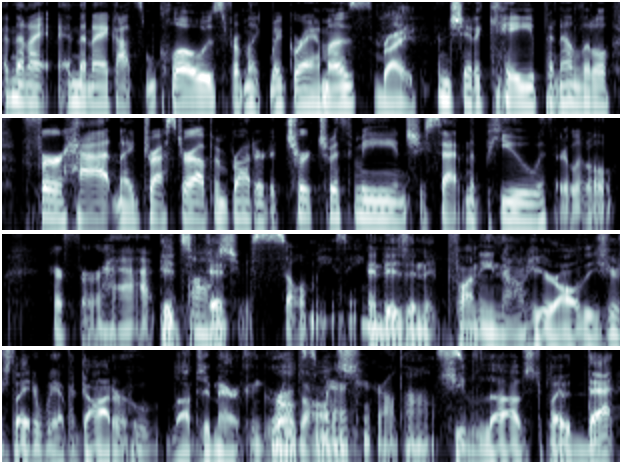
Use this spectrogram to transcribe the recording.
and then I, and then I got some clothes from like my grandma's. Right. And she had a cape and a little fur hat, and I dressed her up and brought her to church with me. And she sat in the pew with her little, her fur hat. It's- oh, and- she was so amazing. And isn't it funny now? Here, all these years later, we have a daughter who loves American Girl Loves dolls. American Girl dolls. She loves to play with that.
